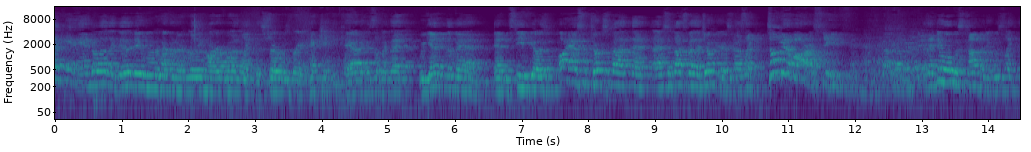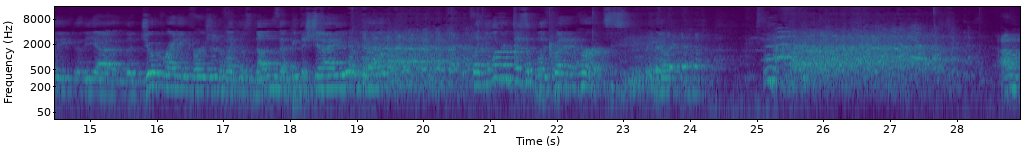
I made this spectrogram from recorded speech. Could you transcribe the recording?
I can't handle it. Like the other day, we were having a really hard one. Like the show was very hectic and chaotic and stuff like that. We get in the van, and Steve goes, "Oh, I have some jokes about that. I have some thoughts about that joke yours." And I was like, "Tell me tomorrow, Steve." Because I knew what was coming. It was like the the uh, the joke writing version of like those nuns that beat the shit out of you. You know, like you learn discipline, but it hurts. You know. I don't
